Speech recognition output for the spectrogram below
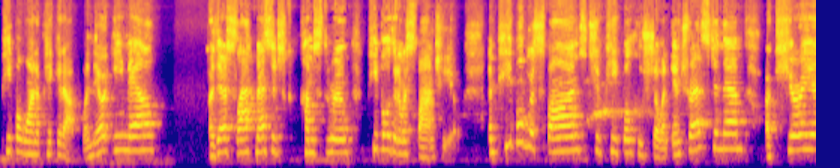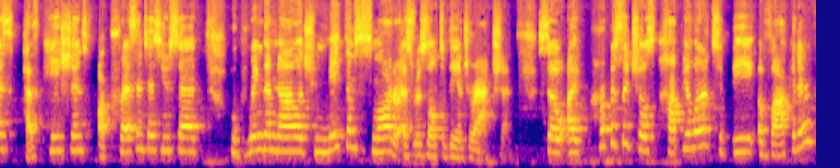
people want to pick it up. When their email or their Slack message comes through, people are going to respond to you. And people respond to people who show an interest in them, are curious, have patience, are present, as you said, who bring them knowledge, who make them smarter as a result of the interaction. So I purposely chose popular to be evocative,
